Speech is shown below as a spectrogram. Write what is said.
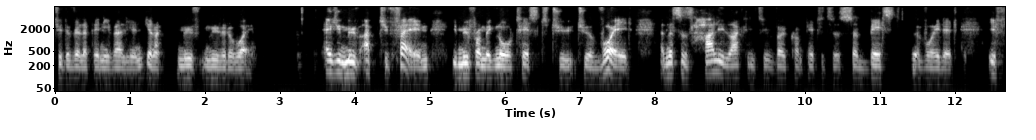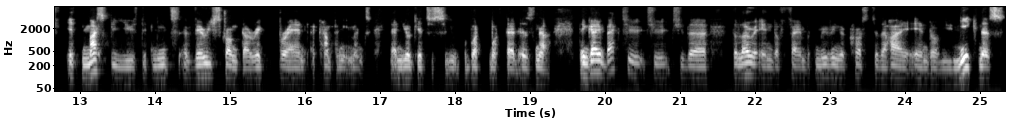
to develop any value and you know move move it away. As you move up to fame, you move from ignore, test to, to avoid. And this is highly likely to evoke competitors, so best avoid it. If it must be used, it needs a very strong direct brand accompaniment, and you'll get to see what, what that is now. Then going back to, to, to the, the lower end of fame, but moving across to the higher end of uniqueness,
